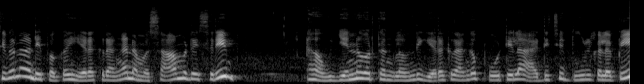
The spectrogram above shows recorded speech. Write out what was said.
சிவனாடி பக்கம் இறக்குறாங்க. நம்ம சாமுண்டேஸ்வரி என்ன ஒருத்தங்களை வந்து இறக்குறாங்க. போட்டியில் அடித்து தூள் கிளப்பி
